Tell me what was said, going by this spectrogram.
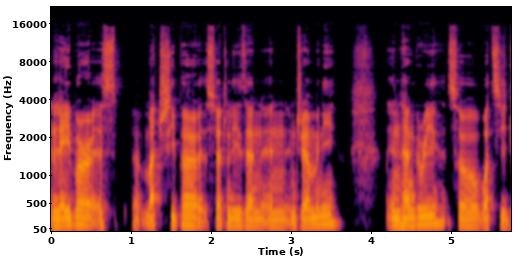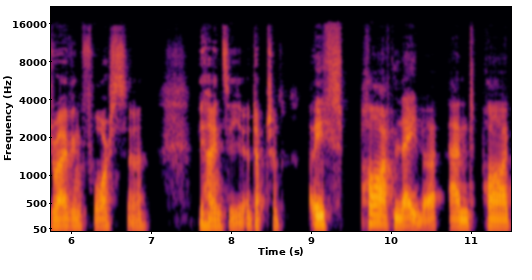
labor is uh, much cheaper, certainly than in, in Germany in Hungary. So, what's the driving force uh, behind the adoption? It's part labor and part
